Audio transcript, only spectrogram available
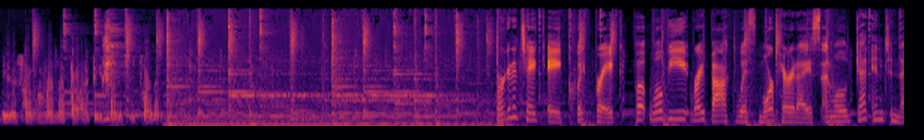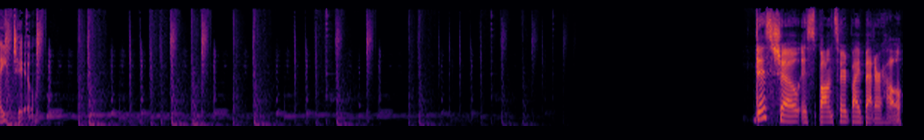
be as hungover as I thought I'd be, so this is pleasant. We're going to take a quick break, but we'll be right back with more paradise and we'll get into night two. This show is sponsored by BetterHelp.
